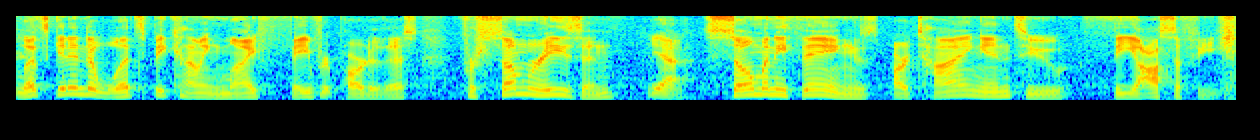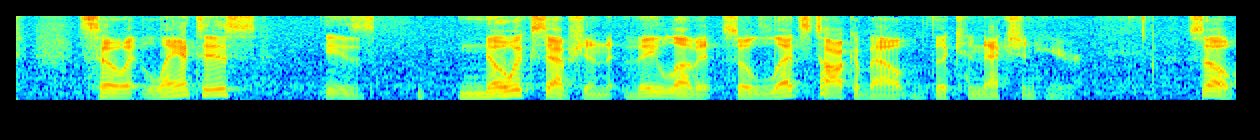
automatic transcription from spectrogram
let's get into what's becoming my favorite part of this. For some reason, Yeah. so many things are tying into theosophy. So Atlantis is no exception. They love it. So let's talk about the connection here. So,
